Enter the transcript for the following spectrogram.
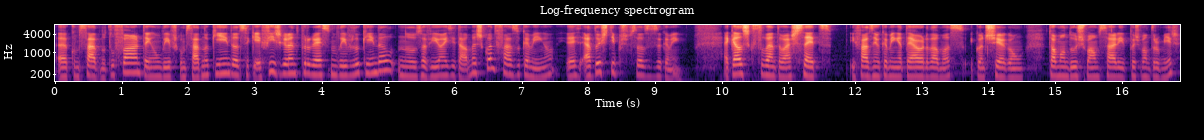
ah, começado no telefone, tenho um livro começado no Kindle, não sei o quê. Fiz grande progresso no livro do Kindle, nos aviões e tal, mas quando faz o caminho, é- há dois tipos de pessoas a fazer o caminho. Aquelas que se levantam às sete e fazem o caminho até à hora do almoço e quando chegam tomam ducho, vão almoçar e depois vão dormir.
